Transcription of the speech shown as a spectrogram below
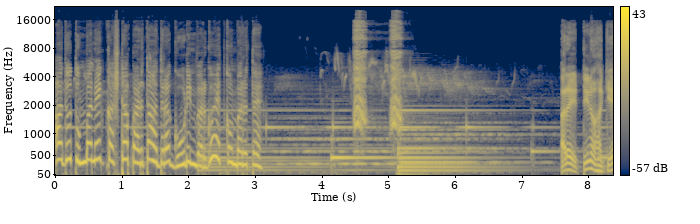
ಅದು ತುಂಬಾನೇ ಕಷ್ಟ ಪಡ್ತಾ ಅದರ ಗೂಡಿನವರೆಗೂ ಎತ್ಕೊಂಡ್ ಬರುತ್ತೆ ಅರೆ, ಟೀನು ಹಾಕಿ.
